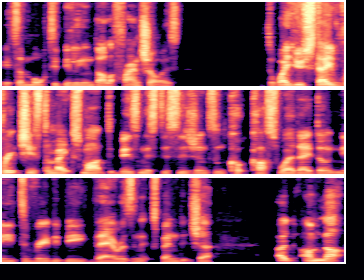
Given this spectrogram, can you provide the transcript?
it's a multi billion dollar franchise. The way you stay rich is to make smart business decisions and cut costs where they don't need to really be there as an expenditure. I, I'm not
